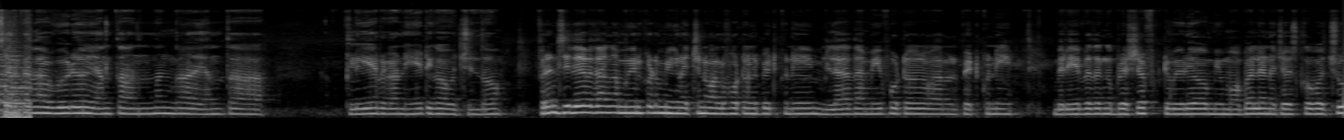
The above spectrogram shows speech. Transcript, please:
చూసారు కదా వీడియో? ఎంత అందంగా ఎంత క్లియర్గా నీట్గా వచ్చిందో. ఫ్రెండ్స్ ఇదే విధంగా మీరు కూడా మీకు నచ్చిన వాళ్ళ ఫోటోలు పెట్టుకుని లేదా మీ ఫోటో వాళ్ళని పెట్టుకుని మీరు ఏ విధంగా బ్రష్ ఎఫెక్ట్ వీడియో మీ మొబైల్లోనే చేసుకోవచ్చు.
